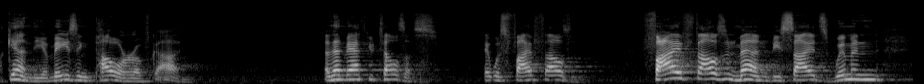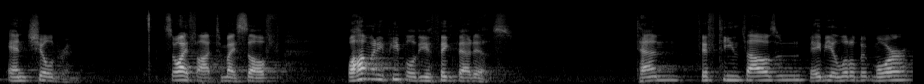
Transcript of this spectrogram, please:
Again, the amazing power of God. And then Matthew tells us it was 5,000. 5,000 men besides women and children. So I thought to myself, well, how many people do you think that is? 10, 15,000, maybe a little bit more?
